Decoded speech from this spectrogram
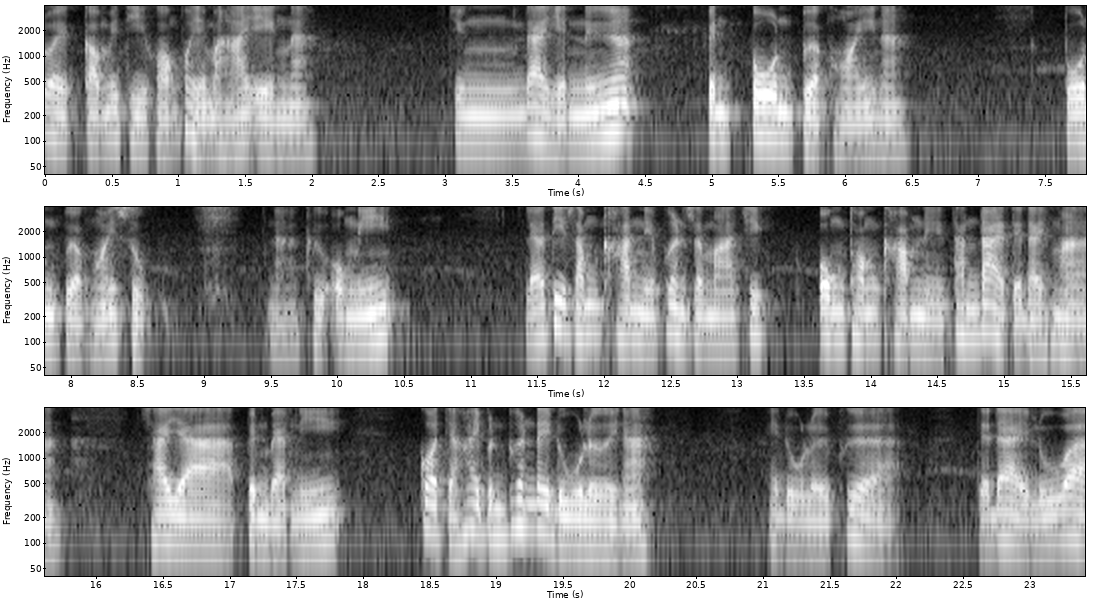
ด้วยกรรมวิธีของพ่อเหมหาเองนะ จึงได้เห็นเนื้อเป็นปูนเปลือกหอยนะ ปูนเปลือกหอยสุกนะคือองค์นี้ แล้วที่สำคัญเนี่ยเพื่อนสมาชิกองค์ทองคำเนี่ยท่านได้แต่ใดมาชายาเป็นแบบนี้ก็จะให้เพื่อนๆได้ดูเลยนะ ให้ดูเลยเพื่อจะได้รู้ว่า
